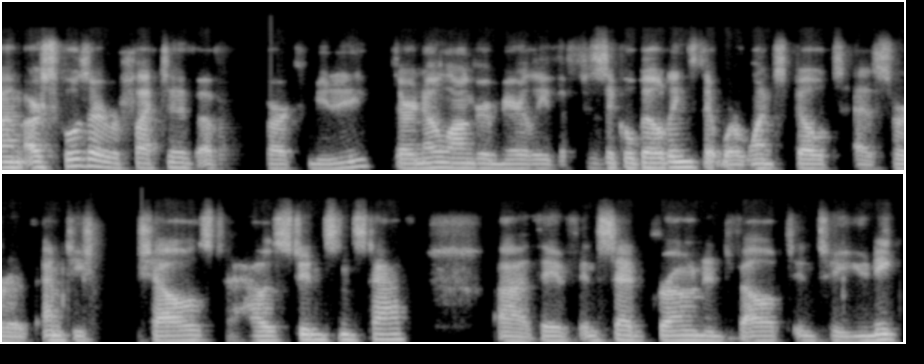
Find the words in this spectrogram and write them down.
Um, our schools are reflective of our community. They're no longer merely the physical buildings that were once built as sort of empty shells to house students and staff. Uh, they've instead grown and developed into unique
